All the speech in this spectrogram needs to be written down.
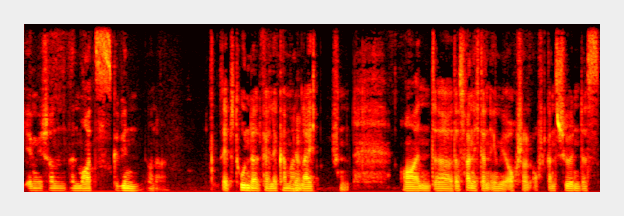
irgendwie schon ein Mordsgewinn oder selbst 100 Fälle kann man ja. leicht prüfen. Und äh, das fand ich dann irgendwie auch schon oft ganz schön, dass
